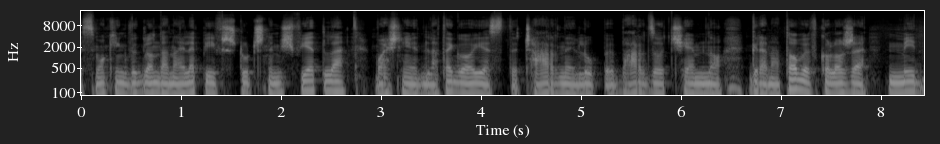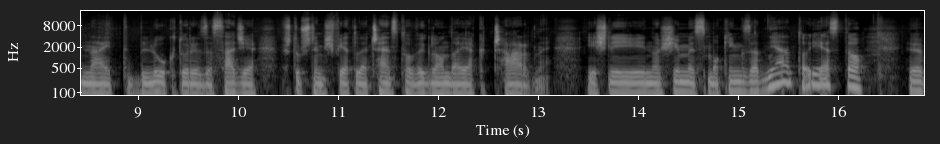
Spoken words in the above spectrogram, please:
Smoking wygląda najlepiej w sztucznym świetle, właśnie dlatego jest czarny lub bardzo ciemno granatowy w kolorze Midnight Blue, który w zasadzie w sztucznym świetle często wygląda jak czarny. Jeśli nosimy smoking za dnia, to jest to e,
